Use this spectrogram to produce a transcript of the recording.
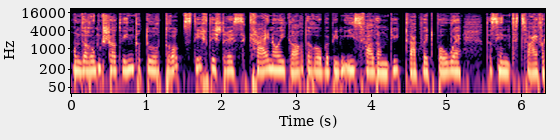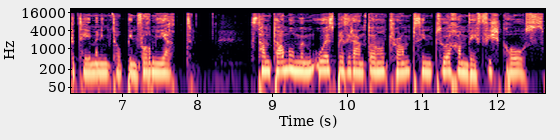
und warum die Stadt Winterthur trotz Stress keine neue Garderobe beim Eisfeld am Deutweg bauen will, das sind zwei von Themen im Top informiert. Das Tamtam um den US-Präsident Donald Trump sein Besuch am WEF ist gross.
